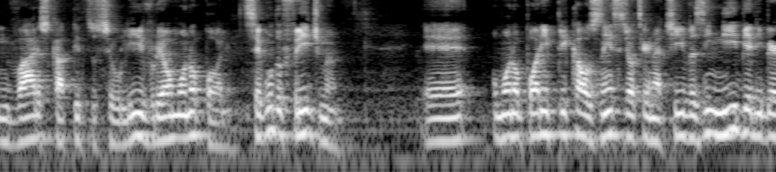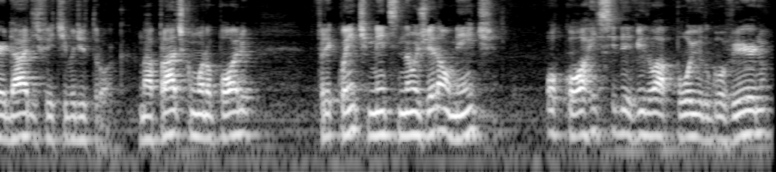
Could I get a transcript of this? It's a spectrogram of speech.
em vários capítulos do seu livro é o monopólio. Segundo Friedman, é, o monopólio implica ausência de alternativas, inibe a liberdade efetiva de troca. Na prática, o monopólio, frequentemente, se não geralmente, ocorre-se devido ao apoio do governo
